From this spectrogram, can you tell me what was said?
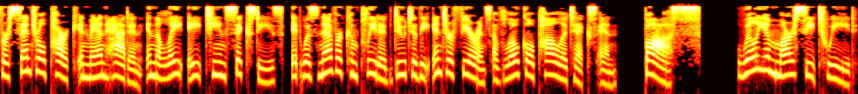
for Central Park in Manhattan in the late 1860s, it was never completed due to the interference of local politics and «boss» William Marcy Tweed.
